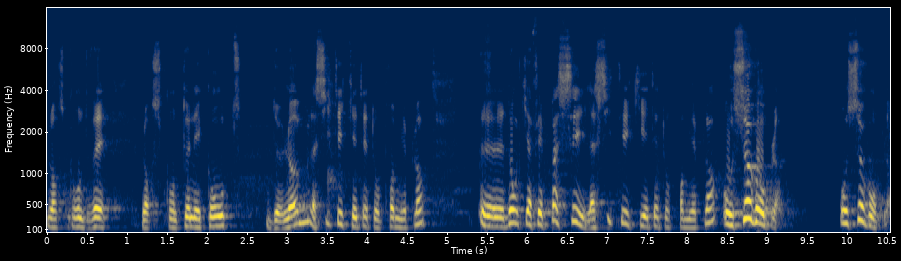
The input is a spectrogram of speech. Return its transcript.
lorsqu'on devait, lorsqu'on tenait compte de l'homme, la cité qui était au premier plan, euh, donc qui a fait passer la cité qui était au premier plan au second plan. Au second plan.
